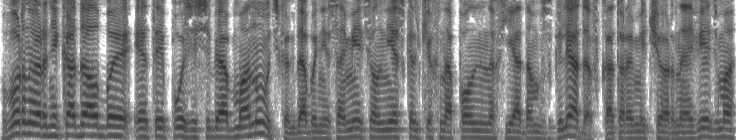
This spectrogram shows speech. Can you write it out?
Вор наверняка дал бы этой позе себя обмануть, когда бы не заметил нескольких наполненных ядом взглядов, которыми черная ведьма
